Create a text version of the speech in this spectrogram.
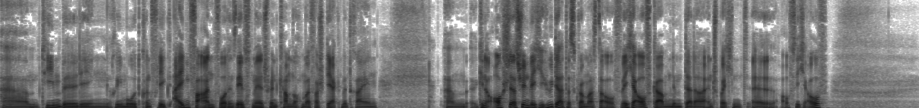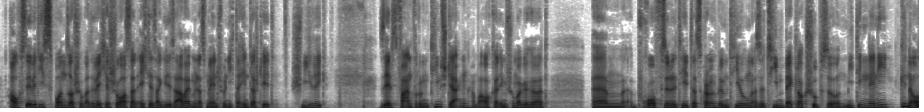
Ähm, Teambuilding, Remote-Konflikt, Eigenverantwortung, Selbstmanagement kam nochmal verstärkt mit rein. Ähm, genau, auch sehr schön, welche Hüte hat der Scrum Master auf? Welche Aufgaben nimmt er da entsprechend äh, auf sich auf? Auch sehr wichtig Sponsorship, also welche Chance hat echtes agiles Arbeiten, wenn das Management nicht dahinter steht? Schwierig. Selbstverantwortung in Teams stärken, haben wir auch gerade eben schon mal gehört. Ähm, Professionalität der Scrum-Implementierung, also Team-Backlog-Schubse und Meeting-Nanny, genau,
